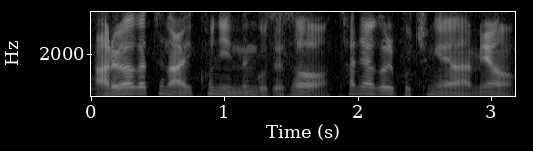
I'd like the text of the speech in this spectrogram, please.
아래와 같은 아이콘이 있는 곳에서 탄약을 보충해야 하며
